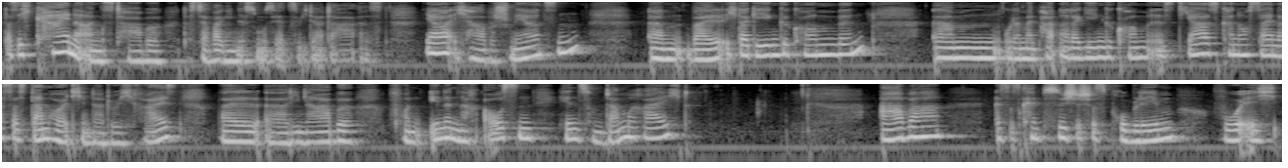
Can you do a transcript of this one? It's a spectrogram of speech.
dass ich keine Angst habe, dass der Vaginismus jetzt wieder da ist. Ja, ich habe Schmerzen, ähm, weil ich dagegen gekommen bin ähm, oder mein Partner dagegen gekommen ist. Ja, es kann auch sein, dass das Dammhäutchen dadurch reißt, weil äh, die Narbe von innen nach außen hin zum Damm reicht aber es ist kein psychisches Problem, wo ich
